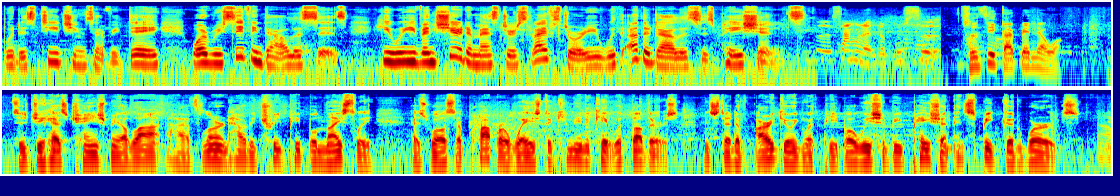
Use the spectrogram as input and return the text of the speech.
Buddhist teachings every day while receiving dialysis. He will even share the Master's life story with other dialysis patients. Tzu Chi has changed me a lot. I have learned how to treat people nicely, as well as the proper ways to communicate with others. Instead of arguing with people, we should be patient and speak good words. Uh,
